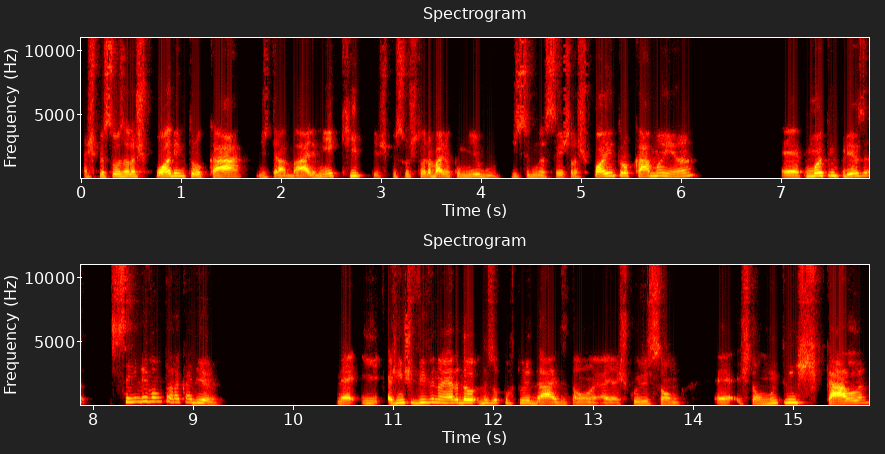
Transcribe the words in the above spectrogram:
As pessoas elas podem trocar de trabalho, minha equipe, as pessoas que trabalham comigo de segunda a sexta, elas podem trocar amanhã é, para uma outra empresa sem levantar a cadeira. Né? E a gente vive na era das oportunidades, então as coisas são, é, estão muito em escala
